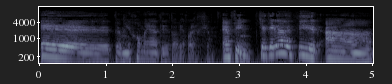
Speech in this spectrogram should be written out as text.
Eh, pero mi hijo mañana tiene todavía colegio. En fin, que quería decir a...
